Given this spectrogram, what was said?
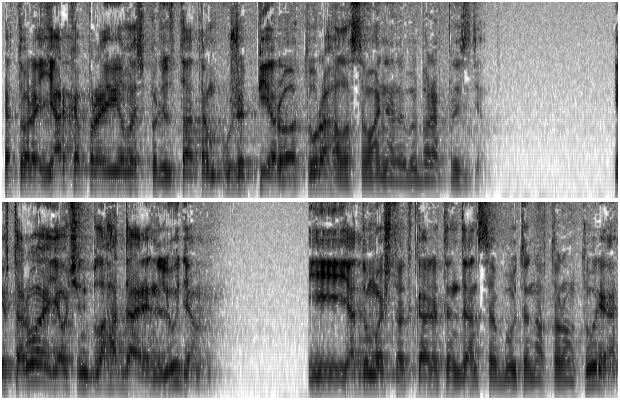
которое ярко проявилось по результатам уже первого тура голосования на выборах президента. И второе, я очень благодарен людям, и я думаю, что такая же тенденция будет и на втором туре.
